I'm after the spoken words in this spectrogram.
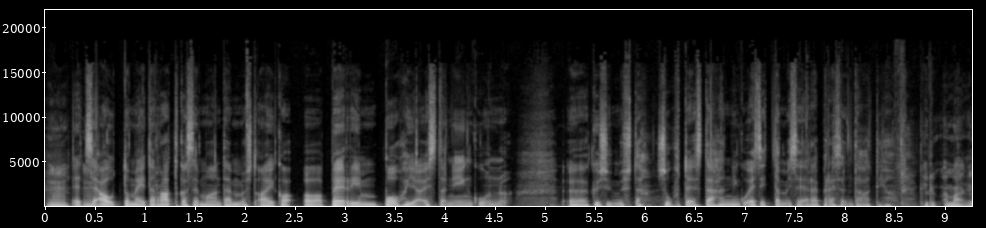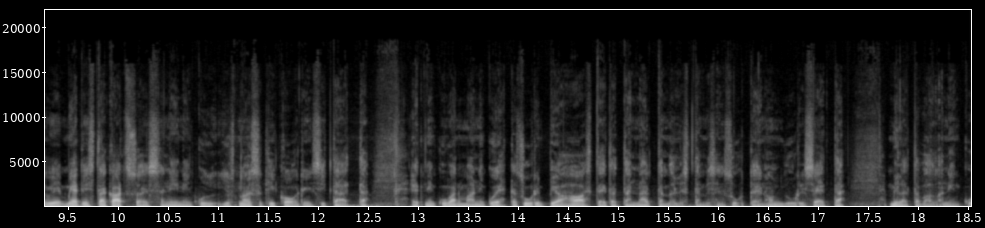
Mm, että se auttoi meitä ratkaisemaan tämmöistä aika perinpohjaista niin kuin, kysymystä suhteessa tähän niin kuin esittämiseen ja representaatioon. Kyllä mä mietin sitä katsoessa, niin, niin kuin just noissakin kohdin sitä, että, että niin kuin varmaan niin kuin ehkä suurimpia haasteita tämän näyttämöllistämisen suhteen on juuri se, että millä tavalla niin kuin,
